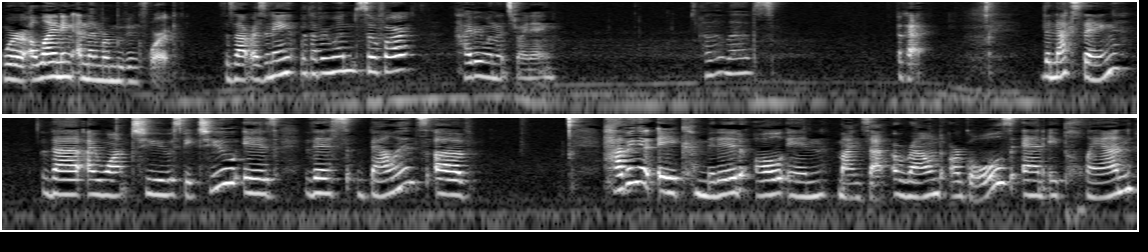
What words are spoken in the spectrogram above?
we're aligning, and then we're moving forward. Does that resonate with everyone so far? Hi, everyone that's joining. Hello, loves. Okay. The next thing that I want to speak to is this balance of having a committed, all in mindset around our goals and a plan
